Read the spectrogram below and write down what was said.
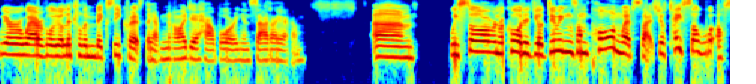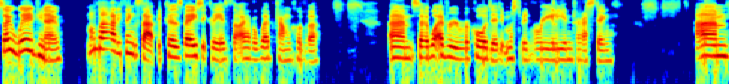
we are aware of all your little and big secrets. They have no idea how boring and sad I am. Um, we saw and recorded your doings on porn websites. Your tastes are, are so weird, you know. I'm glad he thinks that because basically is that I have a webcam cover. Um, so whatever he recorded, it must have been really interesting. Um,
